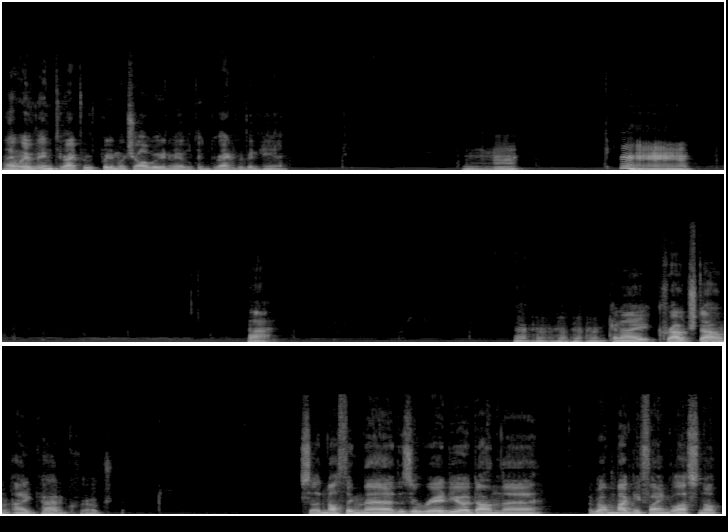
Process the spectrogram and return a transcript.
I think we've interacted with pretty much all we're going to be able to interact with in here. Hmm. Hmm. Can I crouch down? I can't crouch down. So nothing there. There's a radio down there. I've got a magnifying glass. Not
